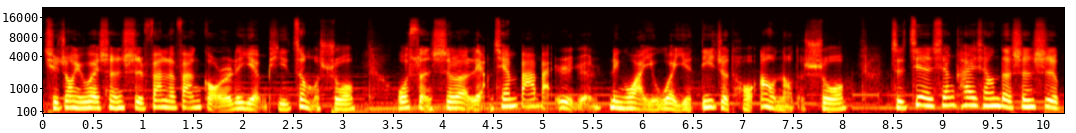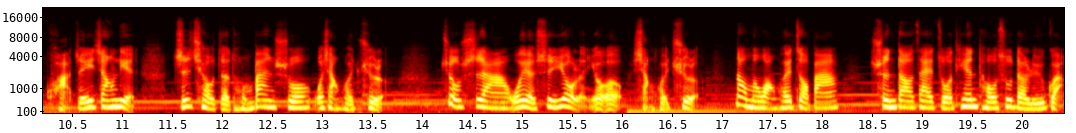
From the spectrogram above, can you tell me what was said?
其中一位绅士翻了翻狗儿的眼皮，这么说：“我损失了两千八百日元。”另外一位也低着头懊恼地说。只见先开箱的绅士垮着一张脸，直瞅着同伴说：“我想回去了。”“就是啊，我也是又冷又饿，想回去了。”“那我们往回走吧，顺道在昨天投宿的旅馆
